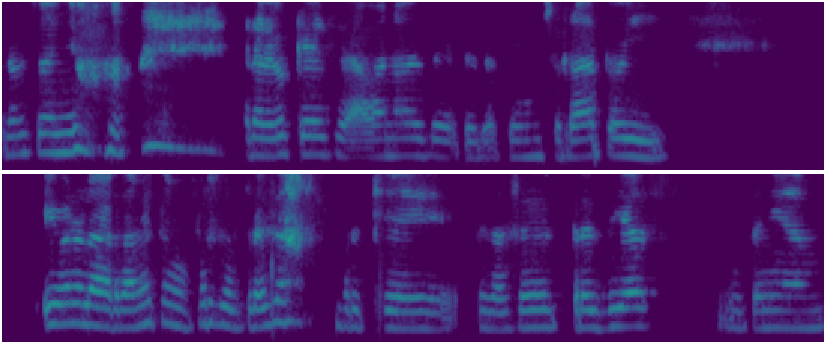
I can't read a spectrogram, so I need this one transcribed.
era un sueño, era algo que deseaba ¿no? desde, desde hace mucho rato y, y bueno, la verdad me tomó por sorpresa porque pues hace tres días no tenía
